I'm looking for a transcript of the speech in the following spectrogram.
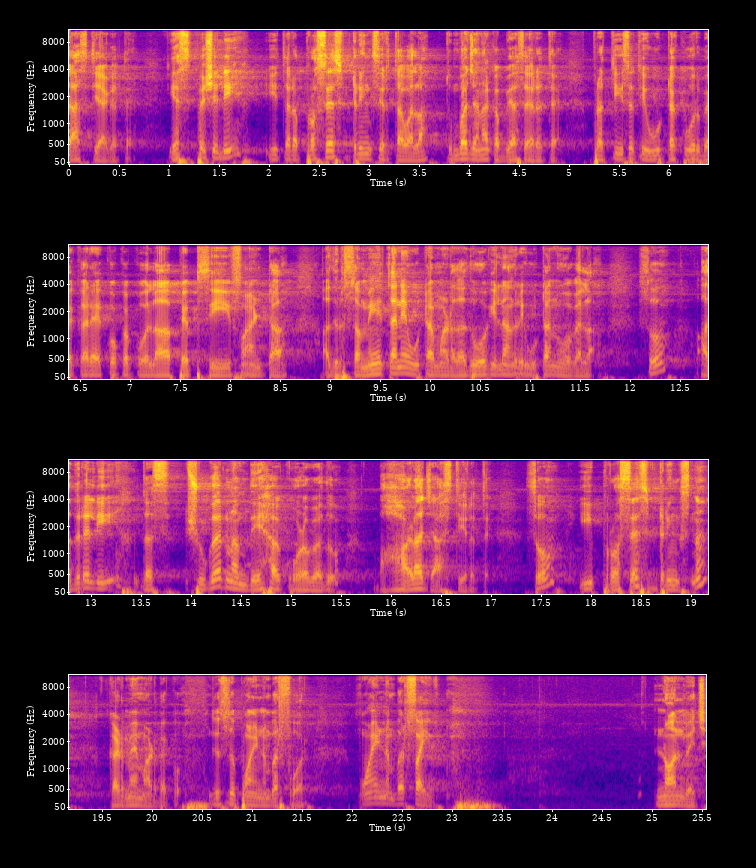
ಜಾಸ್ತಿ ಆಗುತ್ತೆ. ಎಸ್ಪೆಷಲಿ ಈ ಥರ ಪ್ರೊಸೆಸ್ ಡ್ರಿಂಕ್ಸ್ ಇರ್ತಾವಲ್ಲ, ತುಂಬ ಜನಕ್ಕೆ ಅಭ್ಯಾಸ ಇರುತ್ತೆ. ಪ್ರತಿ ಸತಿ ಊಟ ಕೂರ್ಬೇಕಾದ್ರೆ ಕೋಕೋ ಕೋಲಾ ಪೆಪ್ಸಿ ಫಾಂಟಾ ಅದ್ರ ಸಮೇತನೇ ಊಟ ಮಾಡೋದು. ಅದು ಹೋಗಿಲ್ಲ ಅಂದರೆ ಊಟನೂ ಹೋಗಲ್ಲ. ಸೊ ಅದರಲ್ಲಿ ದ ಶುಗರ್ ನಮ್ಮ ದೇಹಕ್ಕೆ ಒಳಗೋದು ಬಹಳ ಜಾಸ್ತಿ ಇರುತ್ತೆ. ಸೊ ಈ ಪ್ರೊಸೆಸ್ ಡ್ರಿಂಕ್ಸ್ನ ಕಡಿಮೆ ಮಾಡಬೇಕು. This the point number four point number five non veg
